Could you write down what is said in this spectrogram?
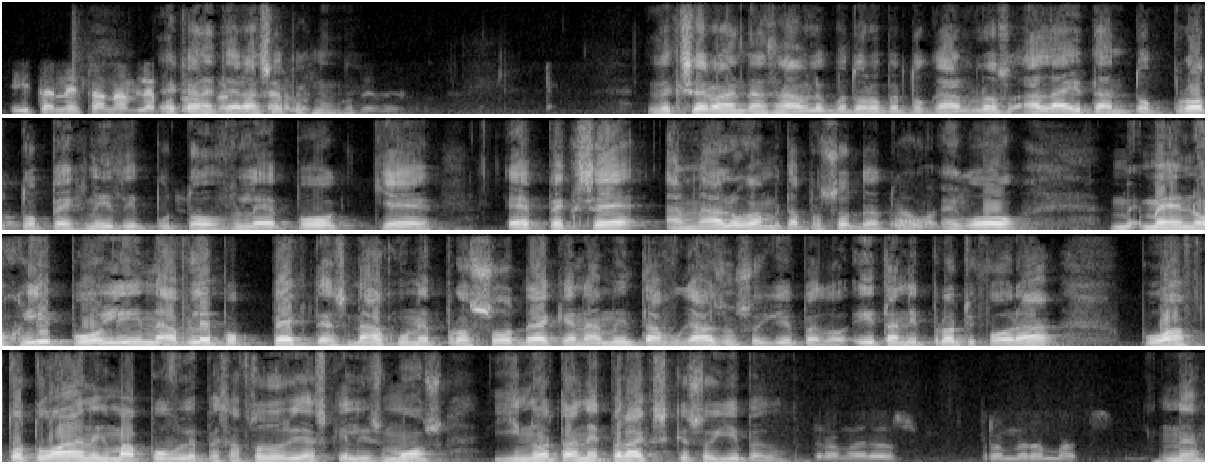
Ήταν σαν να βλέπω Έκανε τον τεράστιο Ρόμπερτο παιχνίδι. Κάρλος Δεν ξέρω αν ήταν σαν να βλέπουμε τον Ροπέρτο Κάρλος, αλλά ήταν το πρώτο παιχνίδι που το βλέπω και έπαιξε ανάλογα με τα προσόντα του. Εγώ με- με ενοχλεί πολύ να βλέπω παίκτες να έχουν προσόντα και να μην τα βγάζουν στο γήπεδο. Ήταν η πρώτη φορά που αυτό το άνοιγμα που βλέπεις, αυτός ο διασκελισμός γινόταν πράξη και στο γήπεδο. Τρομερός. Τρομερό μάτς. Ναι.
